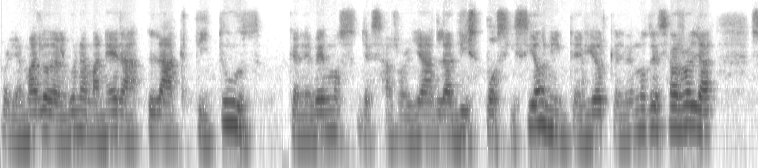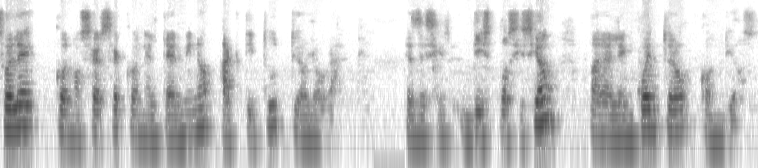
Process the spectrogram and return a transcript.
por llamarlo de alguna manera, la actitud que debemos desarrollar, la disposición interior que debemos desarrollar, suele conocerse con el término actitud teologal, es decir, disposición para el encuentro con Dios.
